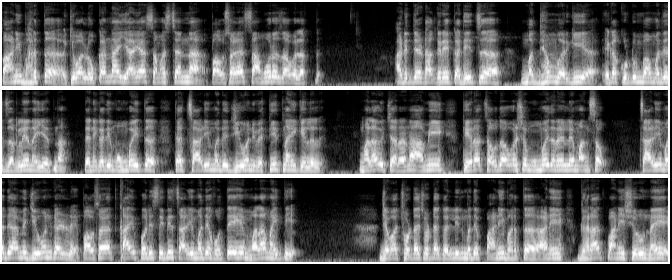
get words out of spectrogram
पाणी भरतं किंवा लोकांना या या समस्यांना पावसाळ्यात सामोरं जावं लागतं. आदित्य ठाकरे कधीच मध्यमवर्गीय एका कुटुंबामध्ये जगले नाही आहेत ना. त्यांनी कधी मुंबईत त्या चाळीमध्ये जीवन व्यतीत नाही केलेलं. आहे मला विचारा ना आम्ही तेरा चौदा वर्ष मुंबईत राहिलेले माणसं चाळीमध्ये आम्ही जीवन काढलं आहे पावसाळ्यात काय परिस्थिती चाळीमध्ये होते हे मला माहिती आहे जेव्हा छोट्या छोट्या गल्लींमध्ये पाणी भरतं आणि घरात पाणी शिरू नये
